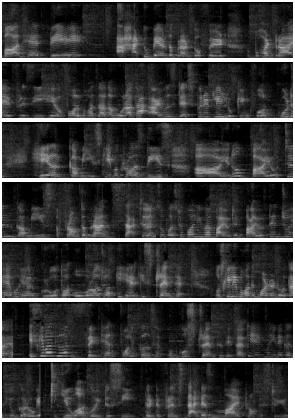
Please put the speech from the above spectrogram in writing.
बाल है दे I had to bear the brunt of it बहुत ड्राई फ्रिजी हेयर फॉल बहुत ज़्यादा हो रहा था I was desperately looking for good hair gummies came across these uh, you know biotin gummies from the brand saturn so first of all you have biotin biotin जो है वो hair growth और overall जो आपकी hair की strength है उसके लिए बहुत इंपॉर्टेंट होता है इसके बाद you have zinc hair follicles है, उनको स्ट्रेंथ देता है। कि एक महीने कंज्यूम करोगे you are going to see the difference that is my promise to you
